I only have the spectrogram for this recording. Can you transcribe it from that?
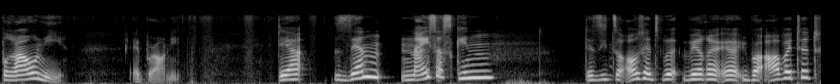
Brownie. El Brownie. Der sehr nicer Skin. Der sieht so aus, als wäre er überarbeitet.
